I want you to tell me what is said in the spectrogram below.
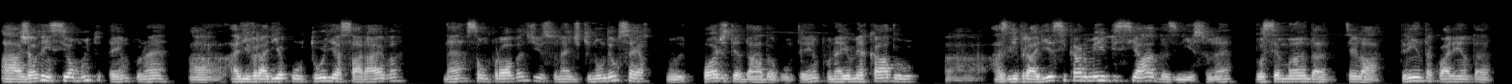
Ah, já venceu há muito tempo, né? A, a Livraria Cultura e a Saraiva né, são provas disso, né, de que não deu certo. Pode ter dado algum tempo, né, e o mercado, as livrarias ficaram meio viciadas nisso, né. Você manda, sei lá, 30, 40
